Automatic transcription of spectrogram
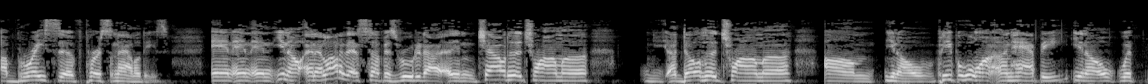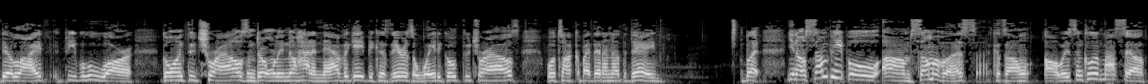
abrasive personalities. And, and, and, you know, and a lot of that stuff is rooted in childhood trauma, adulthood trauma, um, you know, people who are unhappy, you know, with their life, people who are going through trials and don't really know how to navigate because there is a way to go through trials. We'll talk about that another day. But, you know, some people, um, some of us, because I'll always include myself,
